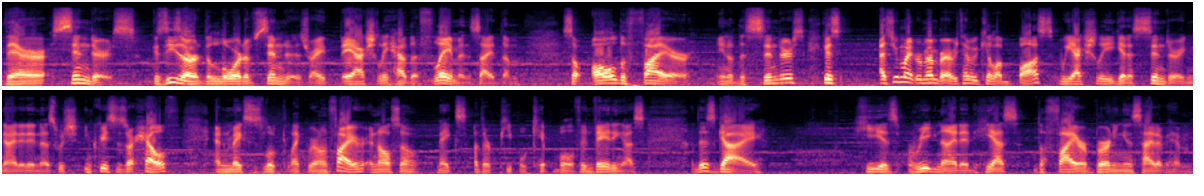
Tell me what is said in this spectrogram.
they're cinders. Because these are the Lord of Cinders, right? They actually have the flame inside them. So all the fire, you know, the cinders... Because, as you might remember, every time we kill a boss, we actually get a cinder ignited in us, which increases our health and makes us look like we're on fire, and also makes other people capable of invading us. This guy, he is reignited. He has the fire burning inside of him.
